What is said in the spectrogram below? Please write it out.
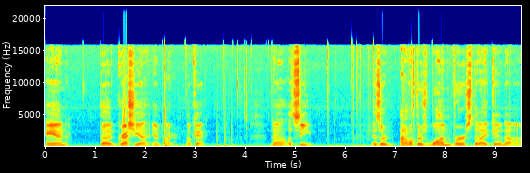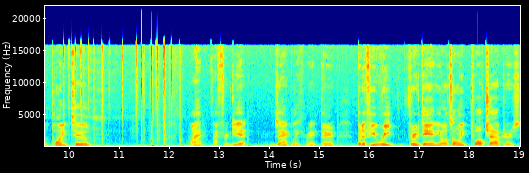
and the Grecia Empire. Okay. Now let's see. Is there? I don't know if there's one verse that I could uh, point to. I I forget exactly right there. But if you read through Daniel, it's only 12 chapters.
